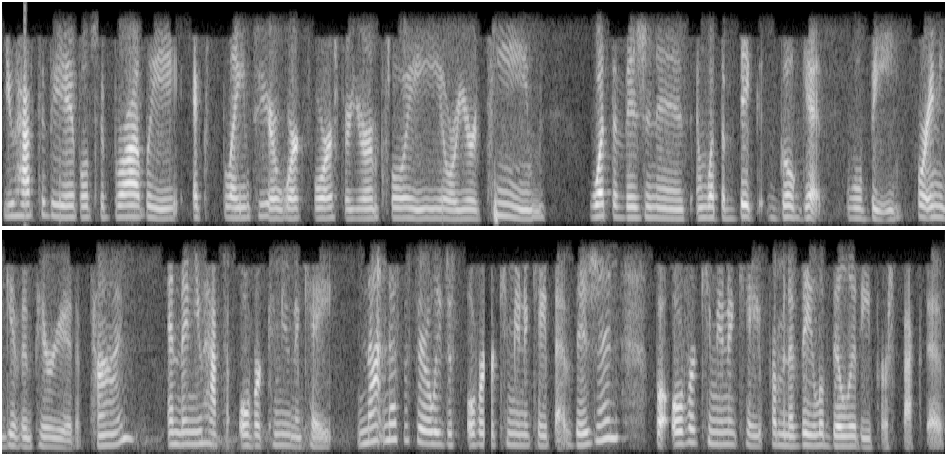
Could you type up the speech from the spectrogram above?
you have to be able to broadly explain to your workforce or your employee or your team what the vision is and what the big go gets will be for any given period of time. And then you have to over communicate. Not necessarily just over communicate that vision, but over communicate from an availability perspective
